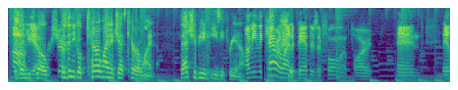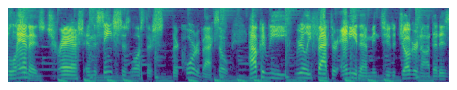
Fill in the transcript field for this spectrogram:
Because Oh, then you yeah, go for sure. because then you go Carolina Jets Carolina. That should be an easy three and oh. zero. I mean, the Carolina. Panthers have fallen apart, and Atlanta is trash, and the Saints just lost their their quarterback. So, how could we really factor any of them into the juggernaut that is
